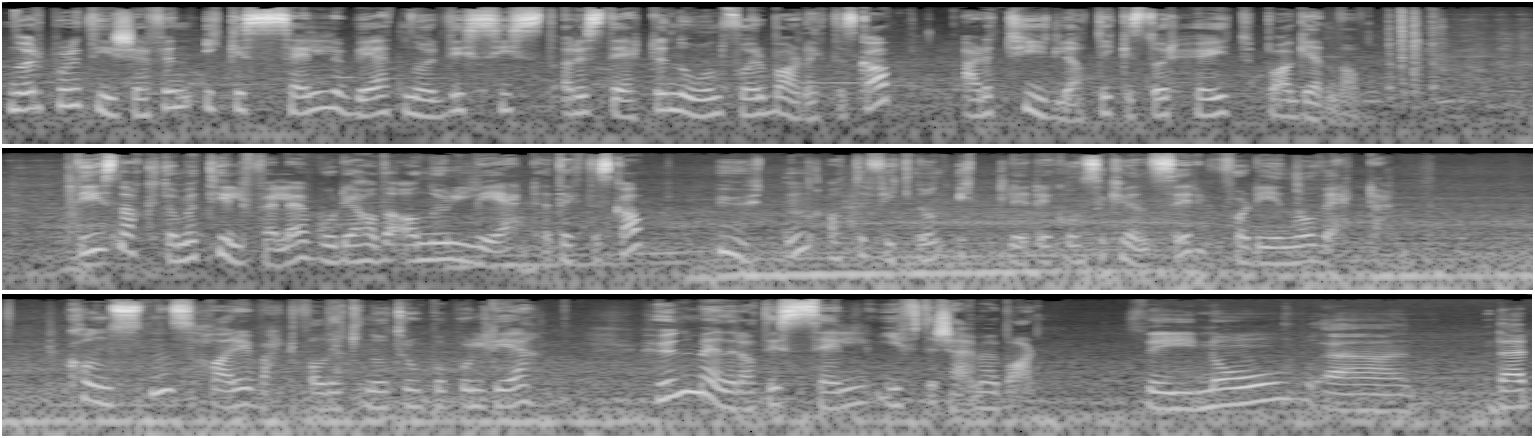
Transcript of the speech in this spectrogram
Når politisjefen ikke selv vet når de sist arresterte noen for barneekteskap, er det tydelig at det ikke står høyt på agendaen. De snakket om et tilfelle hvor de hadde annullert et ekteskap uten at det fikk noen ytterligere konsekvenser for de involverte. Constance har i hvert fall ikke noe tro på politiet. Hun mener at de selv gifter seg med barn. They know uh, that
